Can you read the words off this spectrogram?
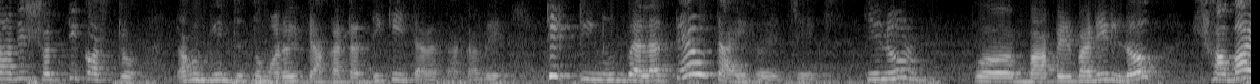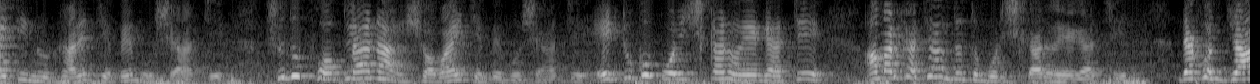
তাদের সত্যি কষ্ট, তখন কিন্তু তোমার ওই টাকাটার দিকেই তারা তাকাবে। ঠিক টিনুর বেলাতেও তাই হয়েছে। টিনুর বাপের বাড়ির লোক সবাই টিনুর ঘাড়ে চেপে বসে আছে। শুধু ফোকলা নয় সবাই চেপে বসে আছে। এটুকু পরিষ্কার হয়ে গেছে। আমার কাছে অন্তত পরিষ্কার হয়ে গেছে। দেখো, যা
